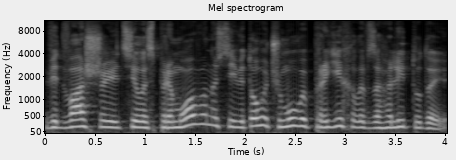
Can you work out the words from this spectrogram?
від вашої цілеспрямованості і від того, чому ви приїхали взагалі туди.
